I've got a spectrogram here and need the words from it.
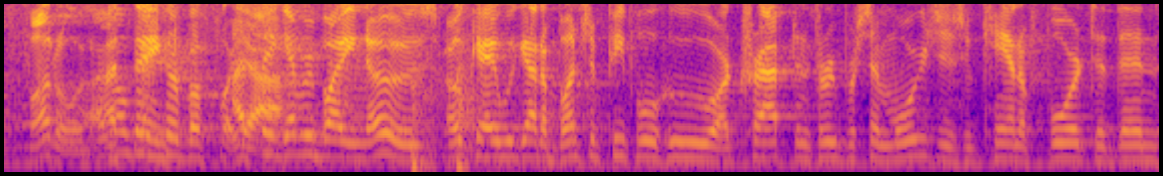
befuddled. I, don't think, think, they're befuddled. Yeah. I think everybody knows, okay, we got a bunch of people who are trapped in 3% mortgages who can't afford to then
